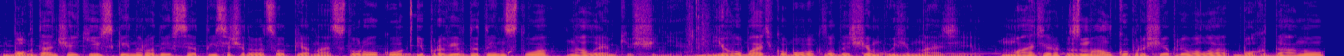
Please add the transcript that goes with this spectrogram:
Богдан Чайківський народився 1915 року і провів дитинство на Лемківщині. Його батько був викладачем у гімназії. Матір змалку прищеплювала Богдану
